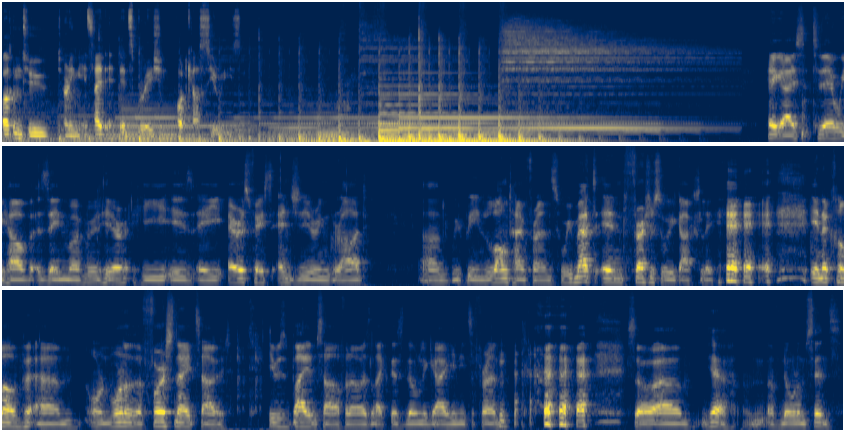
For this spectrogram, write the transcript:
Welcome to Turning Insight into Inspiration podcast series. Hey guys, today we have Zain Mahmood here. He is a aerospace engineering grad and we've been long-time friends. We met in Freshers Week actually, in a club um, on one of the first nights out. He was by himself, and I was like, "This lonely guy, he needs a friend." so um, yeah, I've known him since.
